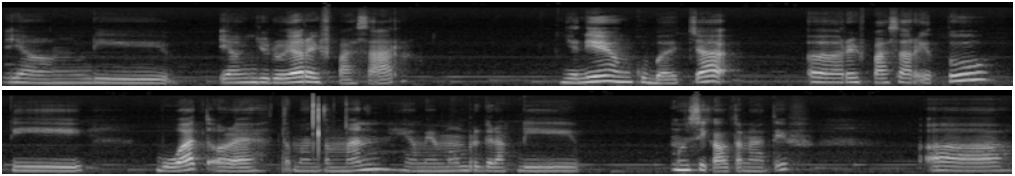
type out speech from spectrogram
yang di yang judulnya Rave Pasar. Jadi yang ku baca uh, Rave Pasar itu di buat oleh teman-teman yang memang bergerak di musik alternatif uh,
